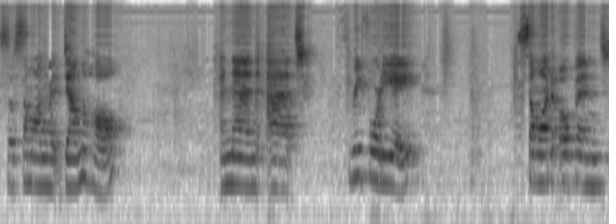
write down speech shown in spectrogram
so someone went down the hall. And then at 3:48, someone opened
